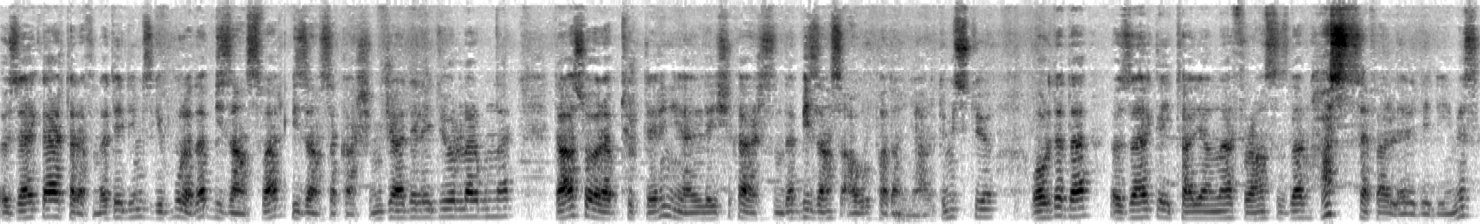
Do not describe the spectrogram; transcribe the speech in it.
özellikle her tarafında dediğimiz gibi burada Bizans var. Bizans'a karşı mücadele ediyorlar bunlar. Daha sonra Türklerin ilerleyişi karşısında Bizans Avrupa'dan yardım istiyor. Orada da özellikle İtalyanlar, Fransızlar has seferleri dediğimiz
